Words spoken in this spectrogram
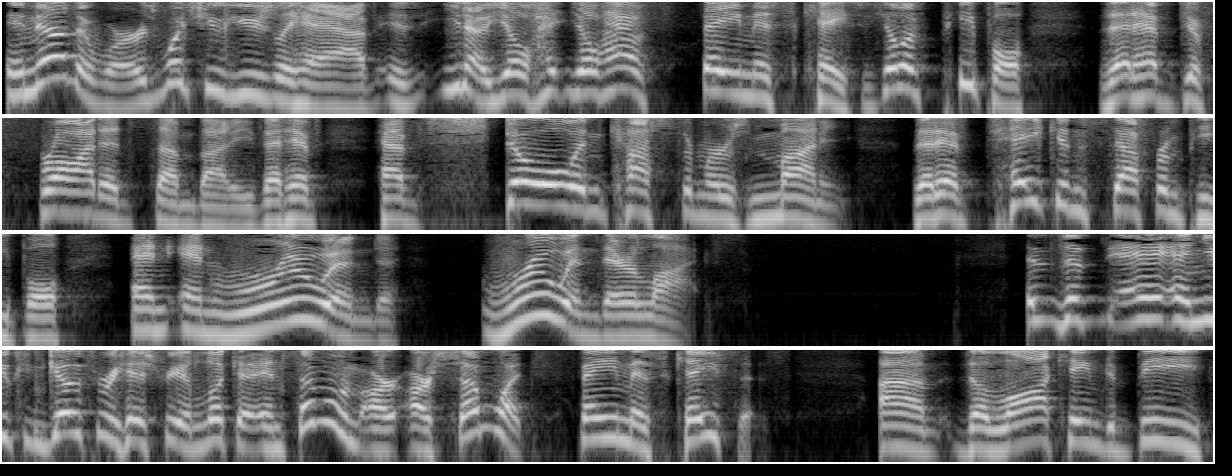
In other words, what you usually have is, you know, you'll you'll have famous cases. You'll have people that have defrauded somebody, that have have stolen customers' money, that have taken stuff from people and and ruined ruined their lives the and you can go through history and look at, and some of them are are somewhat famous cases. Um, the law came to be,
